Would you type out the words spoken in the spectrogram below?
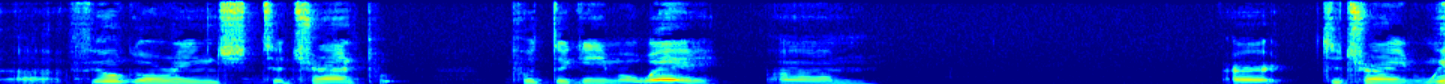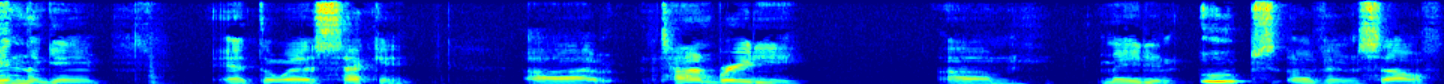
uh, field goal range to try and put, put the game away, um, or to try and win the game at the last second. Uh, Tom Brady um, made an oops of himself.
